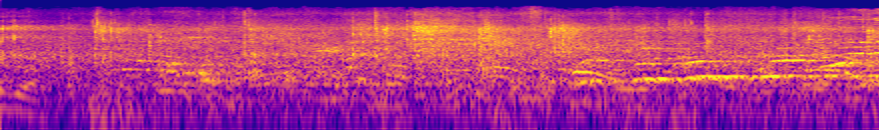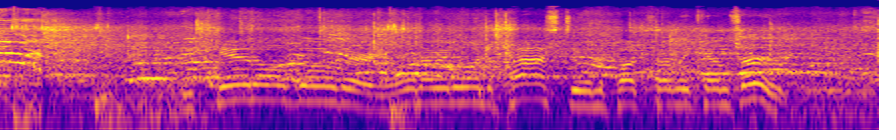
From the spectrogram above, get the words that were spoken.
You. Can't all go there. You won't have anyone to pass to when the puck finally comes out.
